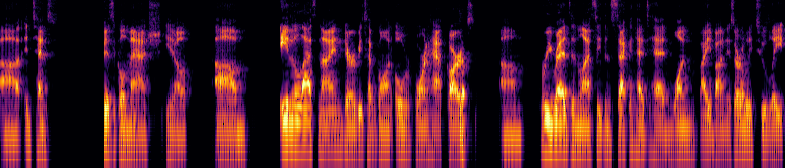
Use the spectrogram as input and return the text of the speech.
uh, intense physical match. You know, um, Eight of the last nine derbies have gone over four and a half cards. Yep. Um, three reds in last season's second head to head, one by Ibanez early, two late,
